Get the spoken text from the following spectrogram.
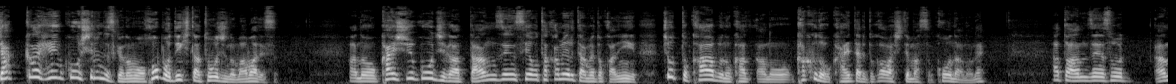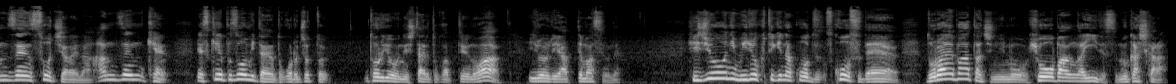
若干変更してるんですけども、ほぼできた当時のままです。あの、改修工事があって安全性を高めるためとかに、ちょっとカーブのか、あの、角度を変えたりとかはしてます。コーナーのね。あと安全装、安全装置じゃないな。安全圏、エスケープゾーンみたいなところちょっと取るようにしたりとかっていうのは、いろいろやってますよね。非常に魅力的なコースコースで、ドライバーたちにも評判がいいです。昔から。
